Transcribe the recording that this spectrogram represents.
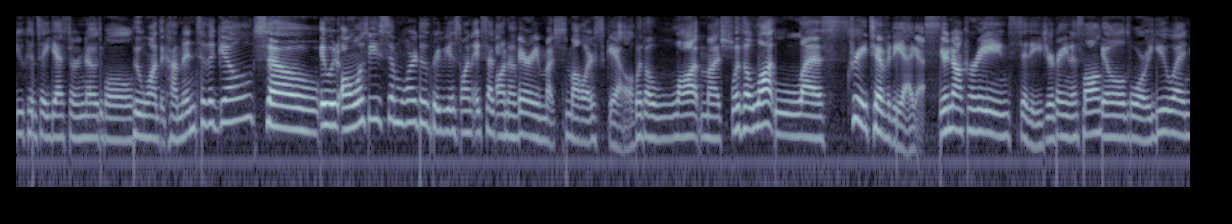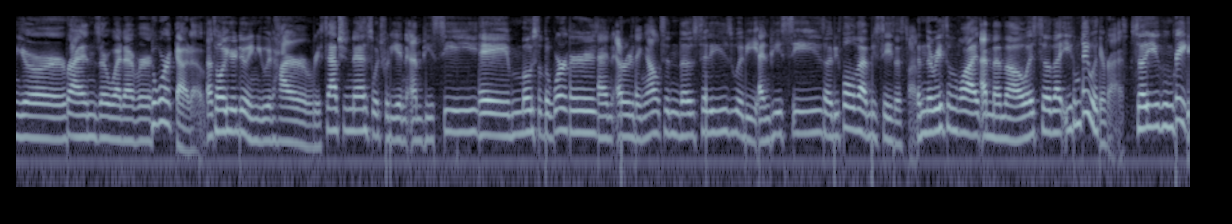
You can say yes or no to people who want to come into the guild. So it would almost be similar to the previous one, except on a very much smaller scale, with a lot much, with a lot less creativity, I guess. You're not creating cities. You're creating a small guild for you and your friends or whatever to work out of. That's all you're doing. You would hire a receptionist, which would be an NPC. Hey, most of the workers and everything else in those cities would be NPCs. So it'd be full of NPCs this time. And the reason why it's MMO is so that you can play with your friends. So you can create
